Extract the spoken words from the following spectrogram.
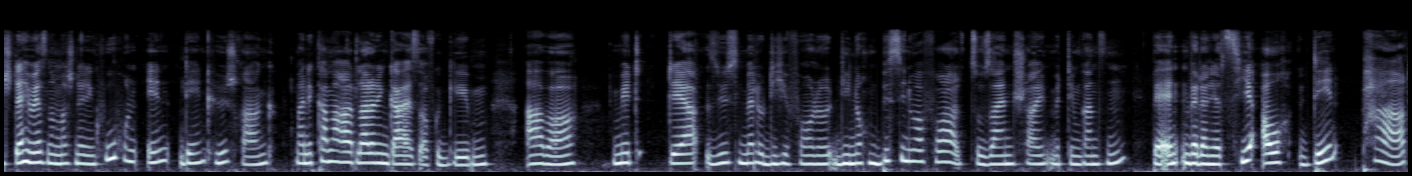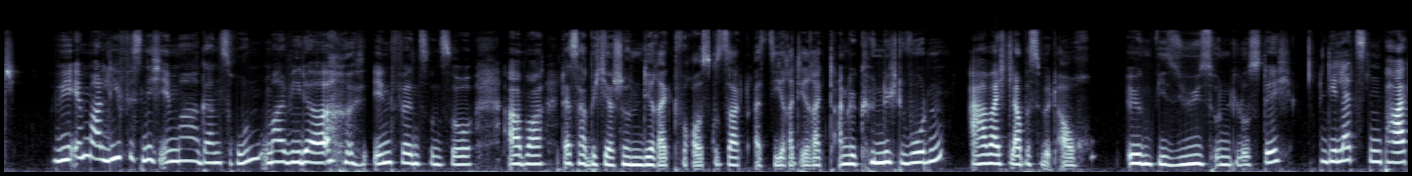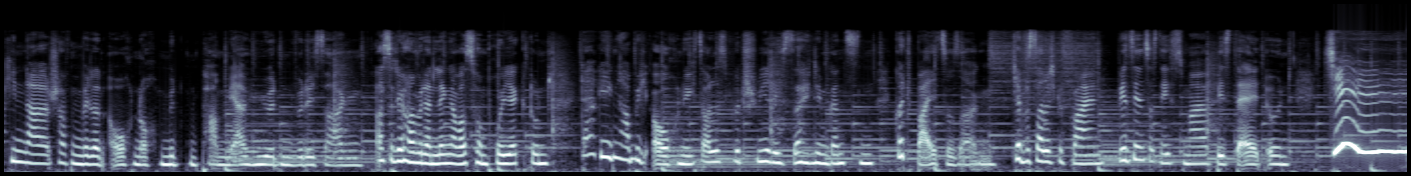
Dann stellen wir jetzt nochmal schnell den Kuchen in den Kühlschrank. Meine Kamera hat leider den Geist aufgegeben, aber mit der süßen Melodie hier vorne, die noch ein bisschen überfordert zu sein scheint mit dem Ganzen, beenden wir dann jetzt hier auch den Part. Wie immer lief es nicht immer ganz rund, mal wieder Infants und so, aber das habe ich ja schon direkt vorausgesagt, als die direkt angekündigt wurden. Aber ich glaube, es wird auch irgendwie süß und lustig. Die letzten paar Kinder schaffen wir dann auch noch mit ein paar mehr Hürden, würde ich sagen. Außerdem haben wir dann länger was vom Projekt und dagegen habe ich auch nichts. Alles wird schwierig sein, dem Ganzen Goodbye zu sagen. Ich hoffe, es hat euch gefallen. Wir sehen uns das nächste Mal. Bis dahin und tschüss!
